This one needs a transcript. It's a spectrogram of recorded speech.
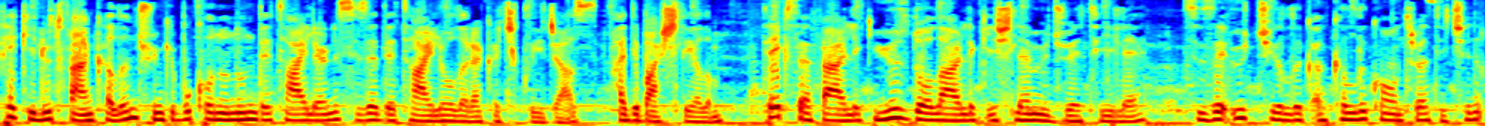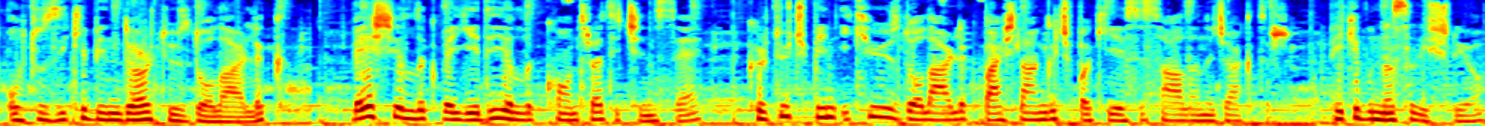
Peki lütfen kalın çünkü bu konunun detaylarını size detaylı olarak açıklayacağız. Hadi başlayalım. Tek seferlik 100 dolarlık işlem ücretiyle size 3 yıllık akıllı kontrat için 32.400 dolarlık, 5 yıllık ve 7 yıllık kontrat içinse 43.200 dolarlık başlangıç bakiyesi sağlanacaktır. Peki bu nasıl işliyor?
